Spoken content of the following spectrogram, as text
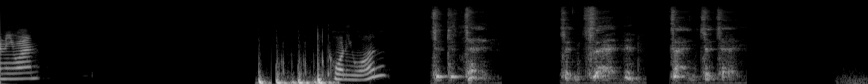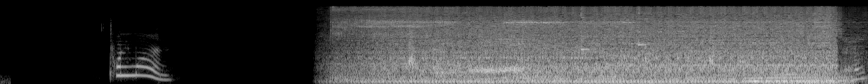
21 21 Ten. Ten. Ten. Ten. Ten. Ten. Ten. 21 Nine.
